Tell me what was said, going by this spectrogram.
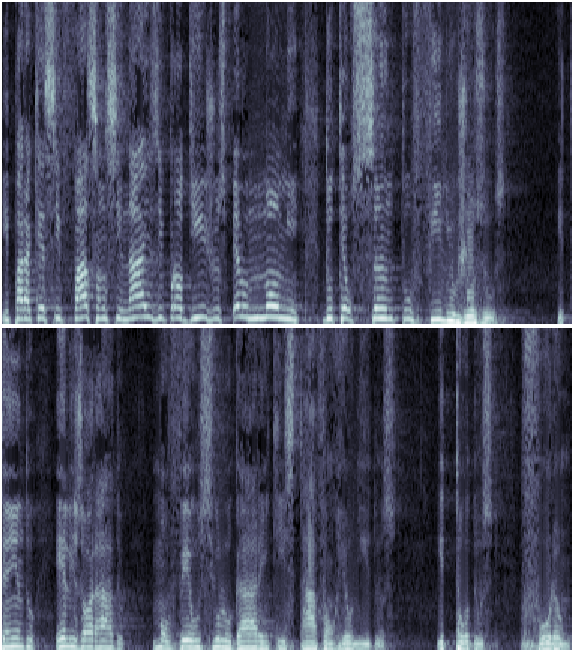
e para que se façam sinais e prodígios pelo nome do teu santo filho Jesus. E tendo eles orado, moveu-se o lugar em que estavam reunidos, e todos foram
